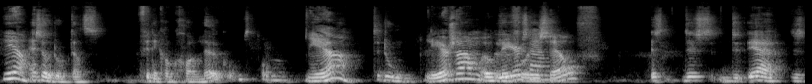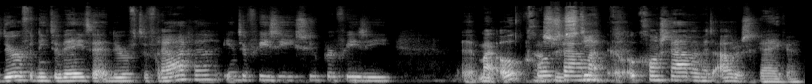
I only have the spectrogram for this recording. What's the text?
Ja. En zo doe ik dat. Vind ik ook gewoon leuk om, om ja. te doen. Leerzaam, ook Leerzaam. voor jezelf. Dus, dus, ja, dus durf het niet te weten en durf te vragen. Intervisie, supervisie. Uh, maar ook gewoon, samen, ook gewoon samen met ouders kijken.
